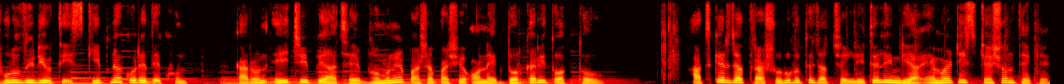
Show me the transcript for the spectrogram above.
পুরো ভিডিওটি স্কিপ না করে দেখুন। কারণ এই ট্রিপে আছে ভ্রমণের পাশাপাশি অনেক দরকারি তথ্য। আজকের যাত্রা শুরু হতে যাচ্ছে লিটল ইন্ডিয়া এমআরটি স্টেশন থেকে।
